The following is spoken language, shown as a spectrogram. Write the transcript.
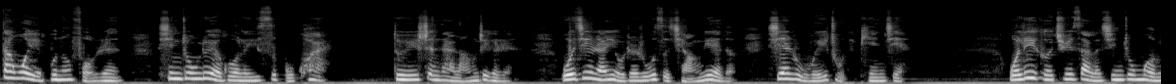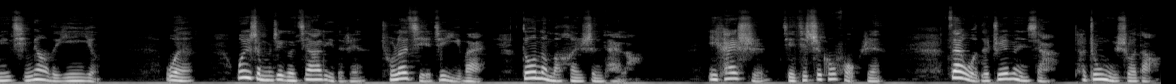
但我也不能否认，心中掠过了一丝不快。对于慎太郎这个人，我竟然有着如此强烈的先入为主的偏见。我立刻驱散了心中莫名其妙的阴影，问：为什么这个家里的人除了姐姐以外，都那么恨慎太郎？一开始，姐姐矢口否认，在我的追问下，她终于说道：“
